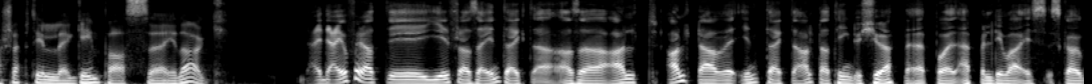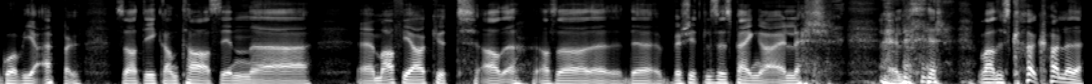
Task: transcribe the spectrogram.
slippe til GamePass eh, i dag? Nei, Det er jo fordi at de gir fra seg inntekter. Altså alt, alt, av inntekter, alt av ting du kjøper på en Apple-device, skal gå via Apple, så at de kan ta sin uh, eh, mafiakutt av det. Altså det, beskyttelsespenger, eller, eller hva du skal kalle det.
